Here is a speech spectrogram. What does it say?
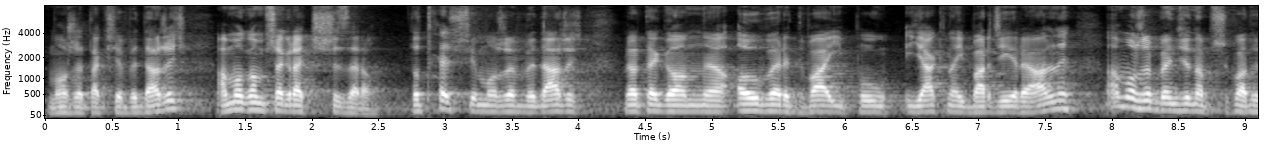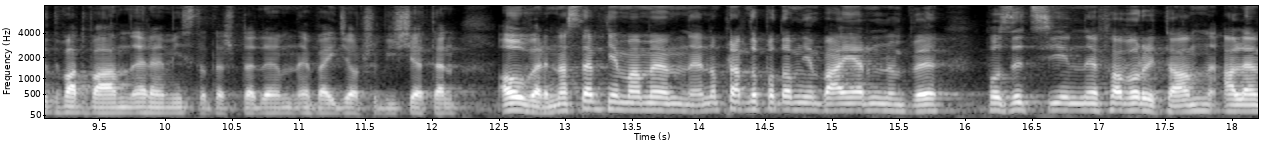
Może tak się wydarzyć, a mogą przegrać 3-0. To też się może wydarzyć, dlatego over 2,5 jak najbardziej realny, a może będzie na przykład 2-2 remis, to też wtedy wejdzie oczywiście ten over. Następnie mamy no prawdopodobnie Bayern w pozycji faworyta, ale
